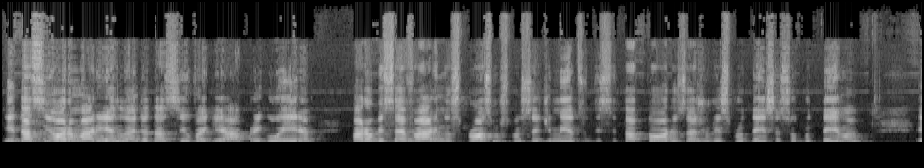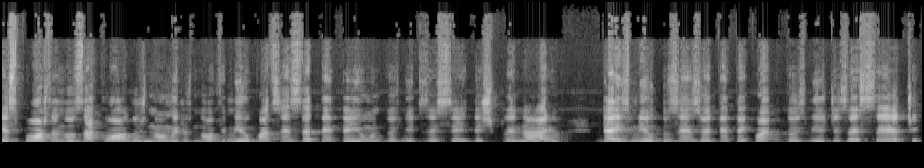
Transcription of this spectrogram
e da senhora Maria Erlândia da Silva Aguiar Pregoeira, para observarem nos próximos procedimentos licitatórios a jurisprudência sobre o tema, exposta nos acordos números 9.471 de 2016 deste plenário, 10.284 de 2017,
